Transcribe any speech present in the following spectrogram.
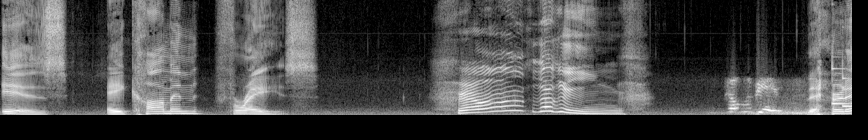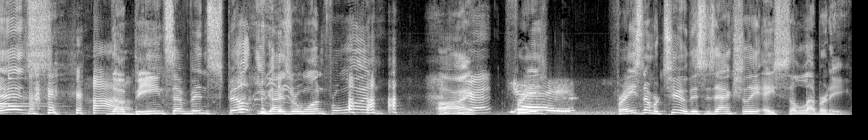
is a common phrase. Spill the beans. Spill the beans. There it is. the beans have been spilt. You guys are one for one. All right. Phrase, phrase number two. This is actually a celebrity.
